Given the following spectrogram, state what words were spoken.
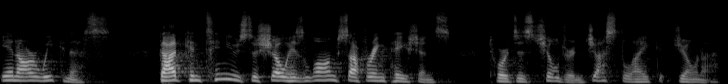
in our weakness. God continues to show his long suffering patience towards his children, just like Jonah.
